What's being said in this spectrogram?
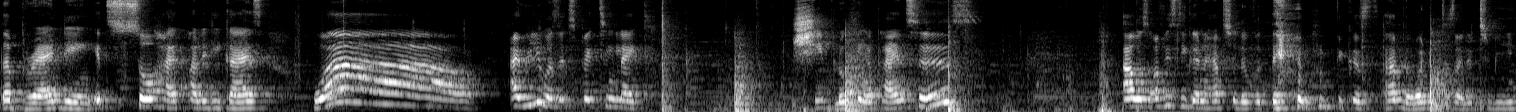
the branding. It's so high quality, guys. Wow. I really was expecting like cheap looking appliances I was obviously gonna have to live with them because I'm the one who decided to be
